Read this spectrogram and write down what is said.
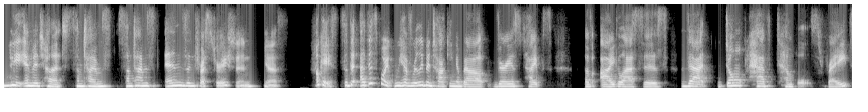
the image hunt sometimes sometimes ends in frustration. Yes. Okay so at this point we have really been talking about various types of eyeglasses that don't have temples right?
